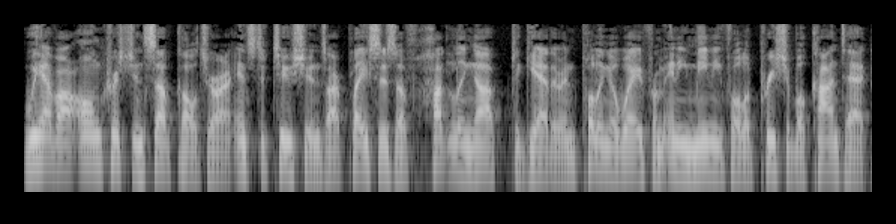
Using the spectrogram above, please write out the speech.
We have our own Christian subculture, our institutions, our places of huddling up together and pulling away from any meaningful, appreciable contact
